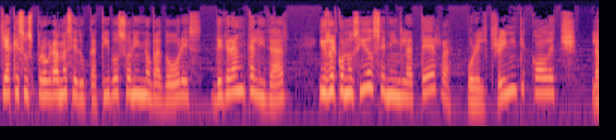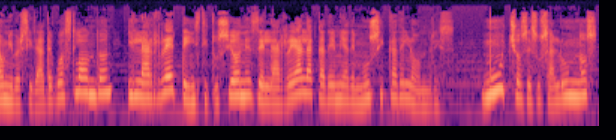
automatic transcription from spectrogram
ya que sus programas educativos son innovadores, de gran calidad y reconocidos en Inglaterra por el Trinity College, la Universidad de West London y la red de instituciones de la Real Academia de Música de Londres. Muchos de sus alumnos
